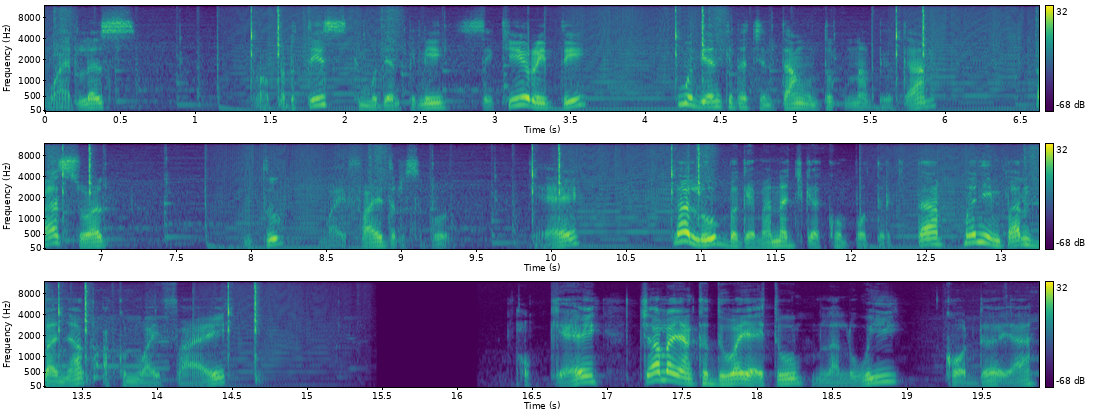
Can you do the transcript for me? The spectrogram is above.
wireless properties kemudian pilih security kemudian kita centang untuk menampilkan password untuk wifi tersebut. Oke lalu bagaimana jika komputer kita menyimpan banyak akun wifi Oke, cara yang kedua yaitu melalui kode ya.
